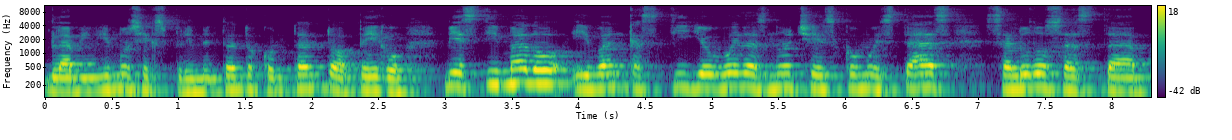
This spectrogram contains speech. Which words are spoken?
la vivimos experimentando con tanto apego. Mi estimado Iván Castillo, buenas noches, ¿cómo estás? Saludos hasta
